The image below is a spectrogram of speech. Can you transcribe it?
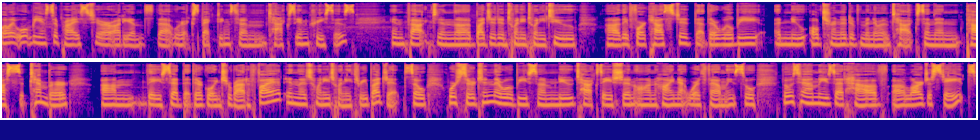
Well, it won't be a surprise to our audience that we're expecting some tax increases. In fact, in the budget in 2022, uh, they forecasted that there will be a new alternative minimum tax. And then past September, um, they said that they're going to ratify it in the 2023 budget. So we're certain there will be some new taxation on high net worth families. So those families that have uh, large estates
